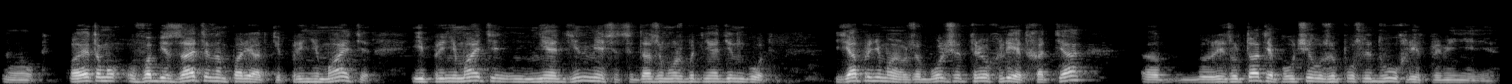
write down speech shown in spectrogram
Вот. Поэтому в обязательном порядке принимайте, и принимайте не один месяц, и даже, может быть, не один год. Я принимаю уже больше трех лет, хотя э, результат я получил уже после двух лет применения.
